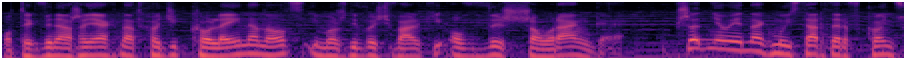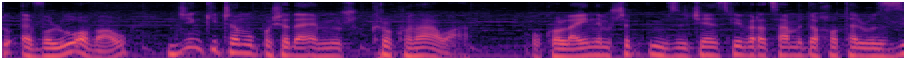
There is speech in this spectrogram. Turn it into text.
Po tych wydarzeniach nadchodzi kolejna noc i możliwość walki o wyższą rangę. Przed nią jednak mój starter w końcu ewoluował, dzięki czemu posiadałem już Krokonała. Po kolejnym szybkim zwycięstwie wracamy do hotelu Z.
